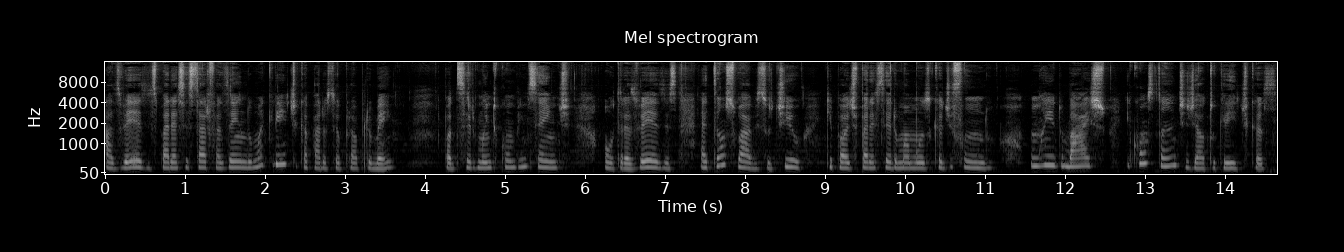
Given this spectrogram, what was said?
Às vezes parece estar fazendo uma crítica para o seu próprio bem pode ser muito convincente, outras vezes é tão suave e sutil que pode parecer uma música de fundo, um ruído baixo e constante de autocríticas.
